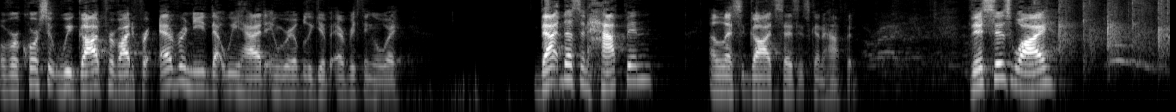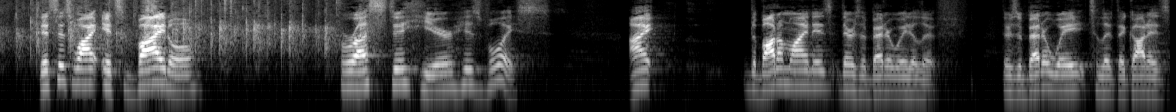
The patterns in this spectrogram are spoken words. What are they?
Over a course of we God provided for every need that we had, and we were able to give everything away. That doesn't happen unless God says it's going to happen. This is why this is why it's vital for us to hear his voice. I the bottom line is there's a better way to live. There's a better way to live that God has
